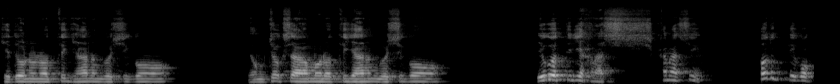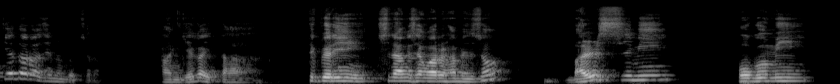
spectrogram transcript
기도는 어떻게 하는 것이고 영적 싸움은 어떻게 하는 것이고 이것들이 하나씩 하나씩 터득되고 깨달아지는 것처럼 단계가 있다. 특별히 신앙생활을 하면서 말씀이 복음이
